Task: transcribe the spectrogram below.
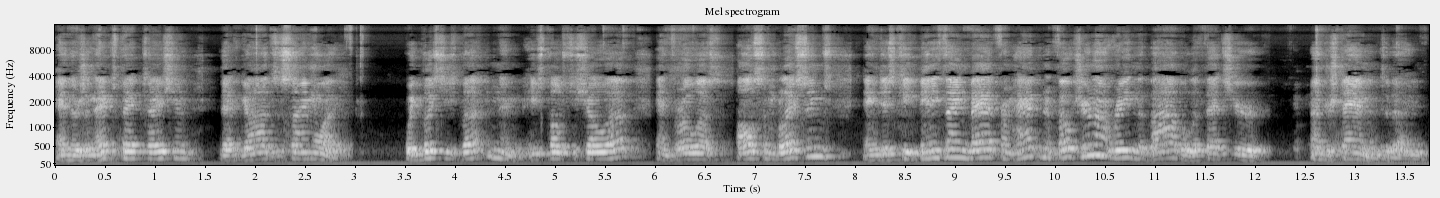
And there's an expectation that God's the same way. We push his button and he's supposed to show up and throw us awesome blessings and just keep anything bad from happening. Folks, you're not reading the Bible if that's your understanding today.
